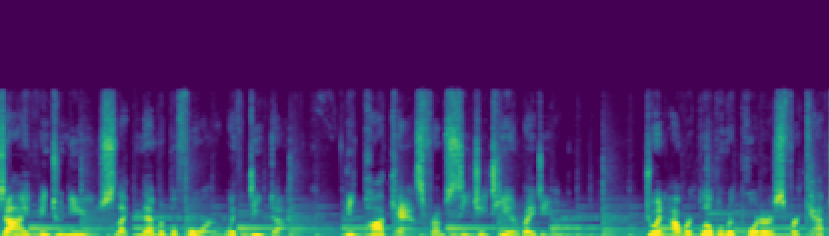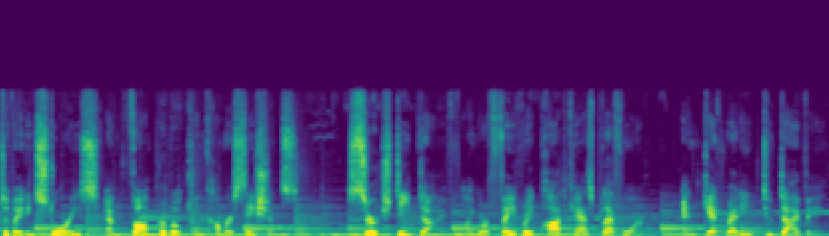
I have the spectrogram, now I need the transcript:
Dive into news like never before with Deep Dive the podcast from CGTN Radio. Join our global reporters for captivating stories and thought provoking conversations. Search Deep Dive on your favorite podcast platform and get ready to dive in.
